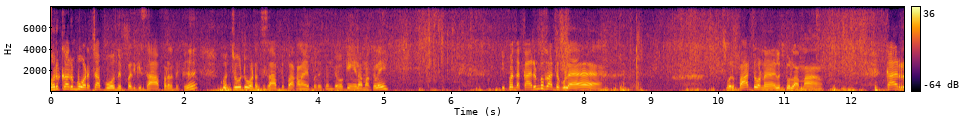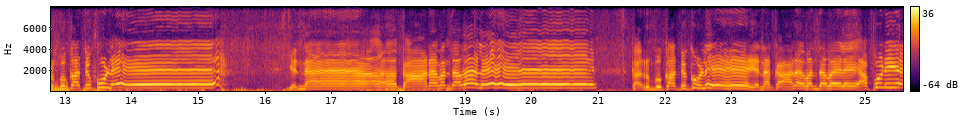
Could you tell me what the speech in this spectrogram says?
ஒரு கரும்பு உடைச்சா போதும் இப்போதைக்கு சாப்பிட்றதுக்கு. கொஞ்சோட்டு உடச்சி சாப்பிட்டு பார்க்கலாம் இப்போ இருக்குன்ட்டு ஓகேங்களா மக்களே? இப்போ இந்த கரும்பு காட்டுக்குள்ளே ஒரு பாட்டு ஒன்று இழுத்துலாமா கரும்பு காட்டுக்குள்ளே. என்ன காண வந்தவளே? கரும்பு காட்டுக்குள்ளே. என்ன காண வந்தவளே? அப்படியே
